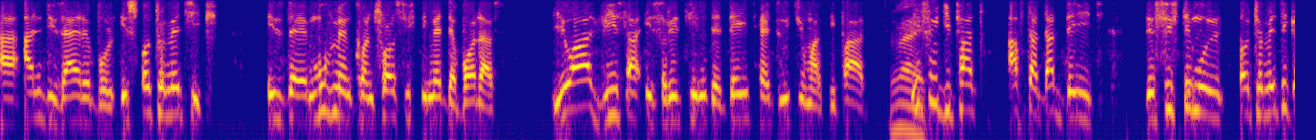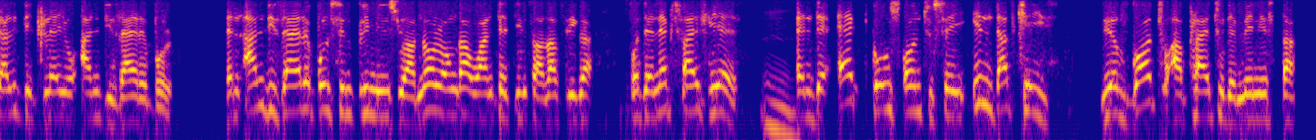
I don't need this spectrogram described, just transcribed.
uh, undesirable is automatic, is the movement control system at the borders. Your visa is written the date at which you must depart. Right. If you depart after that date, the system will automatically declare you undesirable. And undesirable simply means you are no longer wanted in South Africa for the next five years. Mm. And the Act goes on to say, in that case, you have got to apply to the minister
